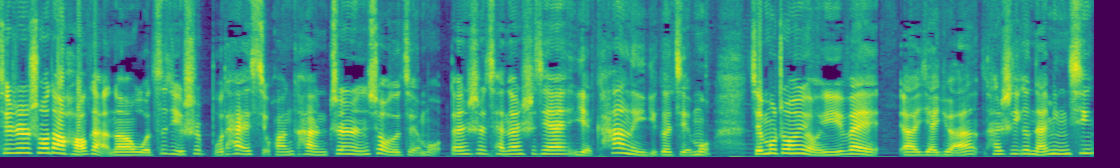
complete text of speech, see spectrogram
其实说到好感呢，我自己是不太喜欢看真人秀的节目，但是前段时间也看了一个节目，节目中有一位。呃，演员他是一个男明星，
